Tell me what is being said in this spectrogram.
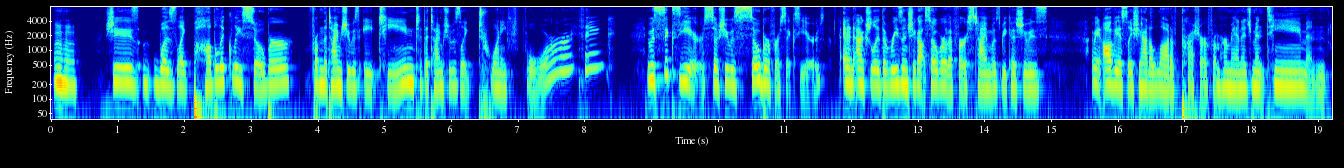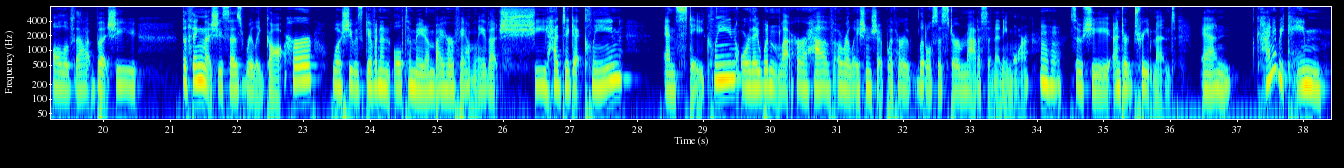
Mm-hmm. She's was like publicly sober from the time she was 18 to the time she was like 24, I think. It was 6 years, so she was sober for 6 years. And actually the reason she got sober the first time was because she was I mean, obviously she had a lot of pressure from her management team and all of that, but she the thing that she says really got her was she was given an ultimatum by her family that she had to get clean and stay clean or they wouldn't let her have a relationship with her little sister Madison anymore. Mm-hmm. So she entered treatment and kind of became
